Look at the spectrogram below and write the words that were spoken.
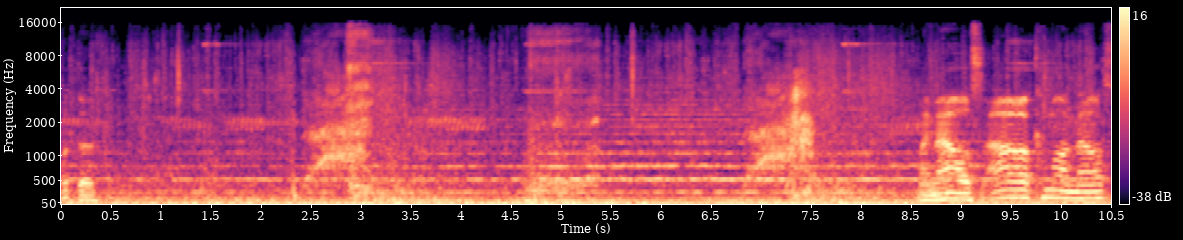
What the? My mouse. Oh, come on, mouse.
